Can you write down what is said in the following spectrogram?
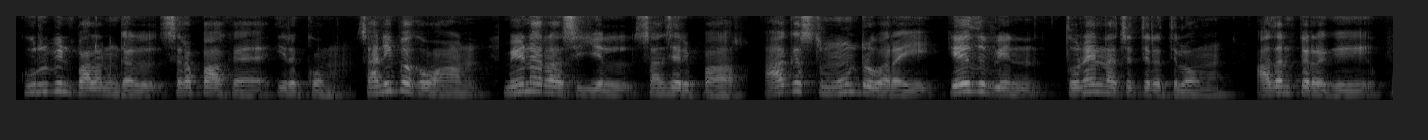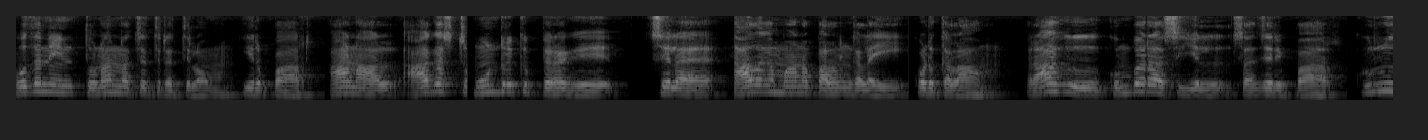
குருவின் பலன்கள் சிறப்பாக இருக்கும். சனி பகவான் மீனராசியில் சஞ்சரிப்பார். ஆகஸ்ட் மூன்று வரை கேதுவின் துணை நட்சத்திரத்திலும் அதன் பிறகு புதனின் துணை நட்சத்திரத்திலும் இருப்பார். ஆனால் ஆகஸ்ட் மூன்றுக்கு பிறகு சில சாதகமான பலன்களை கொடுக்கலாம். ராகு கும்பராசியில் சஞ்சரிப்பார். குரு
